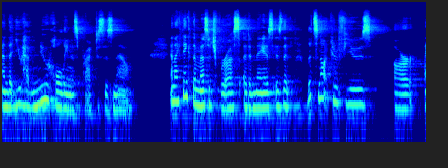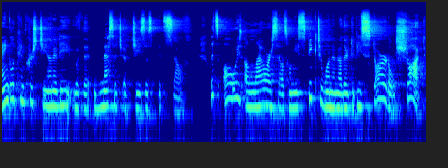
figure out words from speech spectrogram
and that you have new holiness practices now. And I think the message for us at Emmaus is that let's not confuse our Anglican Christianity with the message of Jesus itself. Let's always allow ourselves, when we speak to one another, to be startled, shocked,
